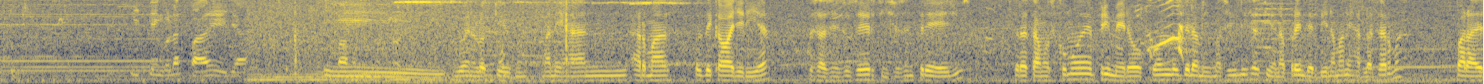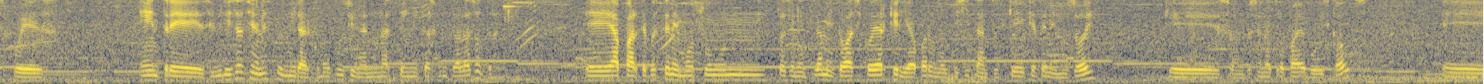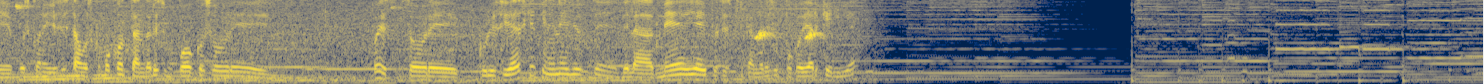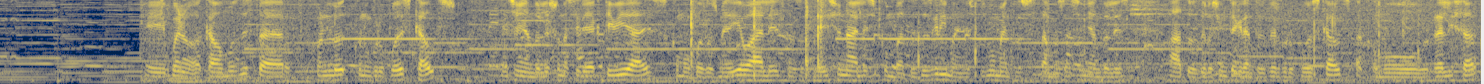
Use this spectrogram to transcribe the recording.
y tengo la espada de ella y, bueno, los que manejan armas pues, de caballería pues hacen sus ejercicios entre ellos. Tratamos como de primero con los de la misma civilización aprender bien a manejar las armas para después entre civilizaciones pues mirar cómo funcionan unas técnicas contra las otras. Eh, aparte pues tenemos un, pues, un entrenamiento básico de arquería para unos visitantes que, que tenemos hoy, que son pues una tropa de Boy Scouts. Eh, pues con ellos estamos como contándoles un poco sobre, pues sobre curiosidades que tienen ellos de, la Edad Media y pues explicándoles un poco de arquería. Eh, bueno, acabamos de estar con un grupo de scouts enseñándoles una serie de actividades como juegos medievales, danzas tradicionales y combates de esgrima. En estos momentos estamos enseñándoles a dos de los integrantes del grupo de scouts a cómo realizar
